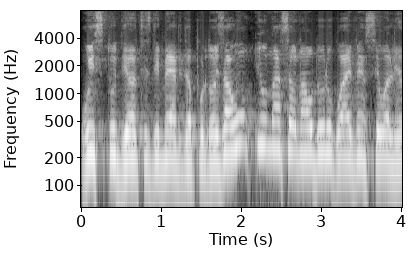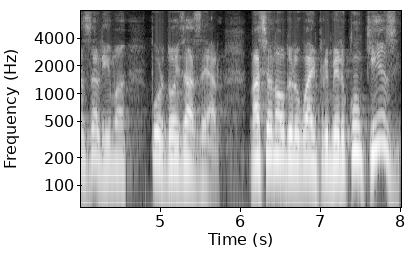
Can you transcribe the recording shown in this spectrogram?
o Estudiantes de Mérida por 2 a 1 e o Nacional do Uruguai venceu a Aliança Lima por 2 a 0. Nacional do Uruguai em primeiro com 15,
